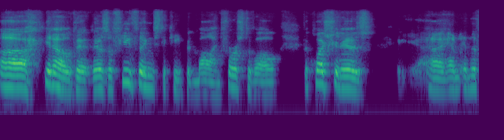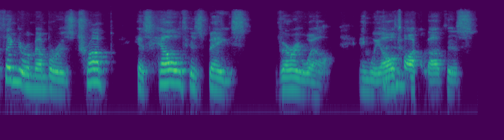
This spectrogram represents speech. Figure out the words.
uh, you know, the, there's a few things to keep in mind. First of all, the question is, uh, and, and the thing to remember is Trump has held his base very well. And we all mm-hmm. talk about this.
